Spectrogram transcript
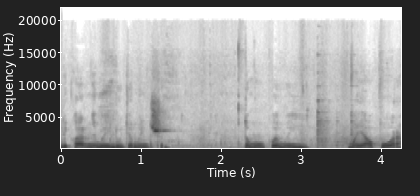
лікарням і людям іншим. Тому ви мої, моя опора.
